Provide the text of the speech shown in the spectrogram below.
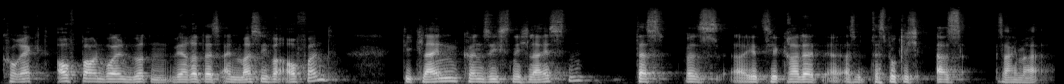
korrekt aufbauen wollen würden, wäre das ein massiver Aufwand. Die Kleinen können sich's nicht leisten. Das, was äh, jetzt hier gerade, äh, also das wirklich aus, sag ich mal,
